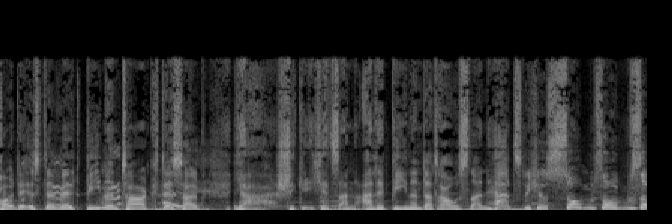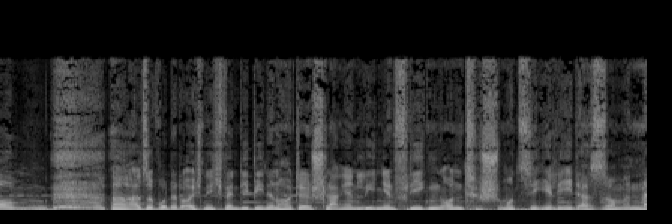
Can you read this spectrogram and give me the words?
Heute ist der Weltbienentag, deshalb, ja, schicke ich jetzt an alle Bienen da draußen ein herzliches Summ, Summ, Summ. Also wundert euch nicht, wenn die Bienen heute Schlangenlinien fliegen und schmutzige Lieder summen.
